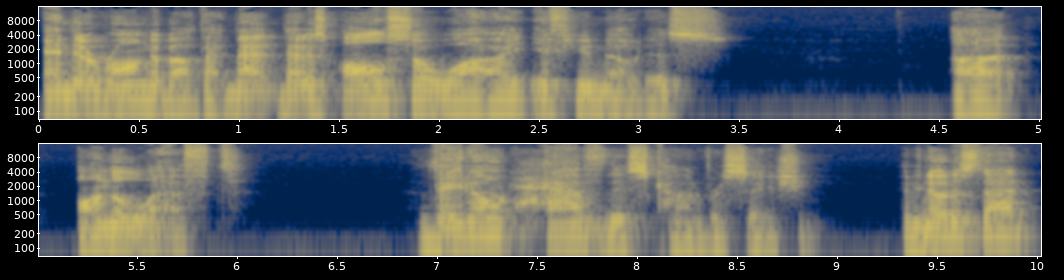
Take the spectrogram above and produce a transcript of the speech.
And they're wrong about that. And that, that is also why, if you notice, uh, on the left, they don't have this conversation. Have you noticed that?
